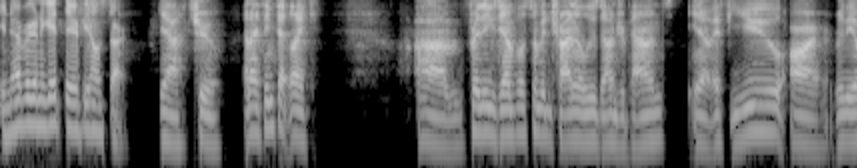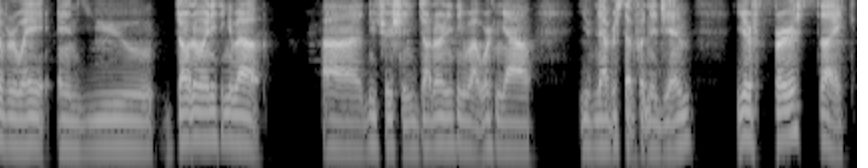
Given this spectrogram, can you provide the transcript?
You're never gonna get there if you don't start. Yeah, true. And I think that like um for the example of somebody trying to lose 100 pounds, you know, if you are really overweight and you don't know anything about uh nutrition, don't know anything about working out, you've never stepped foot in a gym, your first like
